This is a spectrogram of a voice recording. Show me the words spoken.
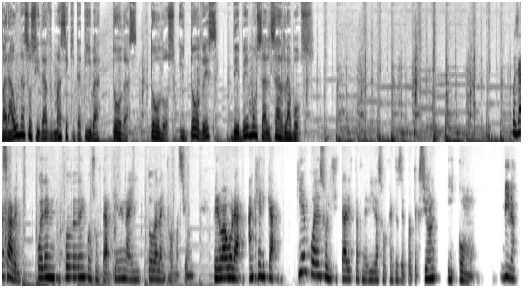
para una sociedad más equitativa, todas, todos y todes debemos alzar la voz. Pues ya saben, pueden, pueden consultar, tienen ahí toda la información. Pero ahora, Angélica, ¿quién puede solicitar estas medidas urgentes de protección y cómo? Mira,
